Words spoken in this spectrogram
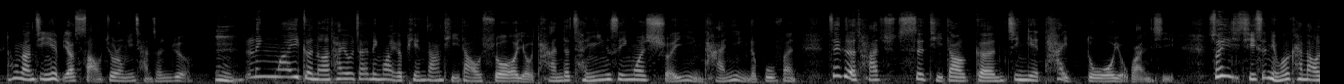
嗯、通常津液比较少，就容易产生热。嗯，另外一个呢，他又在另外一个篇章提到说，有痰的成因是因为水饮、痰饮的部分，这个他是提到跟津液太多有关系。所以其实你会看到，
